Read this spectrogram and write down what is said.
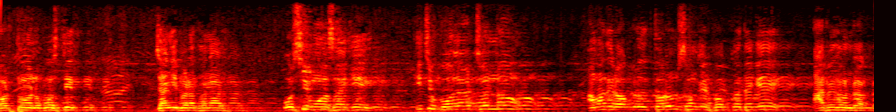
বর্তমান উপস্থিত জাঙ্গিপাড়া থানার ওসি মহাশয়কে কিছু বলার জন্য আমাদের অগ্র তরুণ সংঘের পক্ষ থেকে আবেদন রাখব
